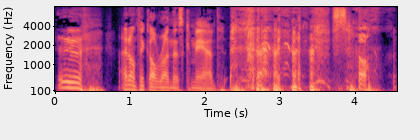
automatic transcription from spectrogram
I don't think I'll run this command. so,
